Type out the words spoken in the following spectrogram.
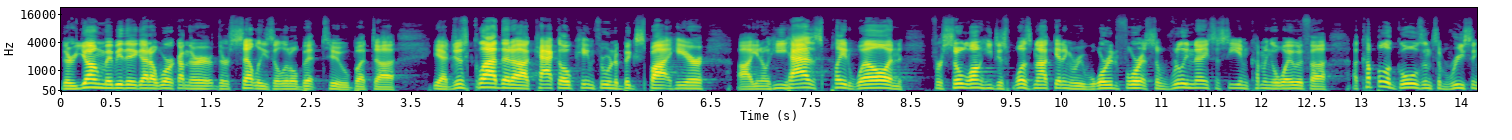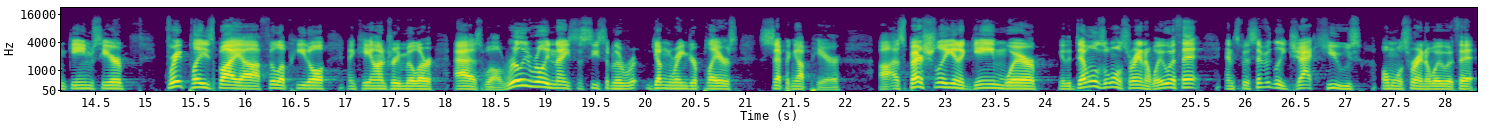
they're young. Maybe they got to work on their, their cellies a little bit too. But uh, yeah, just glad that uh, Kakko came through in a big spot here. Uh, you know, he has played well, and for so long, he just was not getting rewarded for it. So really nice to see him coming away with a, a couple of goals in some recent games here. Great plays by uh, Filip Chytil and K'Andre Miller as well. Really, really nice to see some of the young Ranger players stepping up here. Uh, especially in a game where you know, the Devils almost ran away with it, and specifically Jack Hughes almost ran away with it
